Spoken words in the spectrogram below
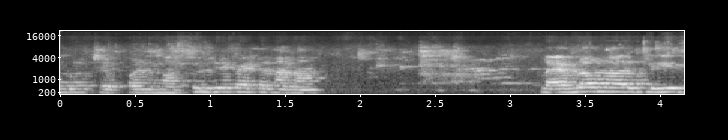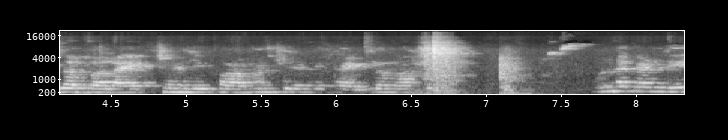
ఊరు చెప్పండి. మా సూర్యపేట నాన్న. లైవ్లో ఉన్నారు. ప్లీజ్ అబ్బా లైక్ చేయండి కామెంట్ చేయండి హైట్లో మాత్రం ఉండకండి.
